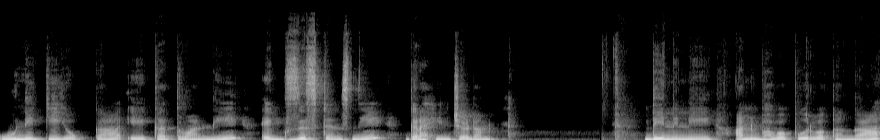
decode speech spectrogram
ఉనికి యొక్క ఏకత్వాన్ని ఎగ్జిస్టెన్స్ని గ్రహించడం. దీనిని అనుభవపూర్వకంగా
